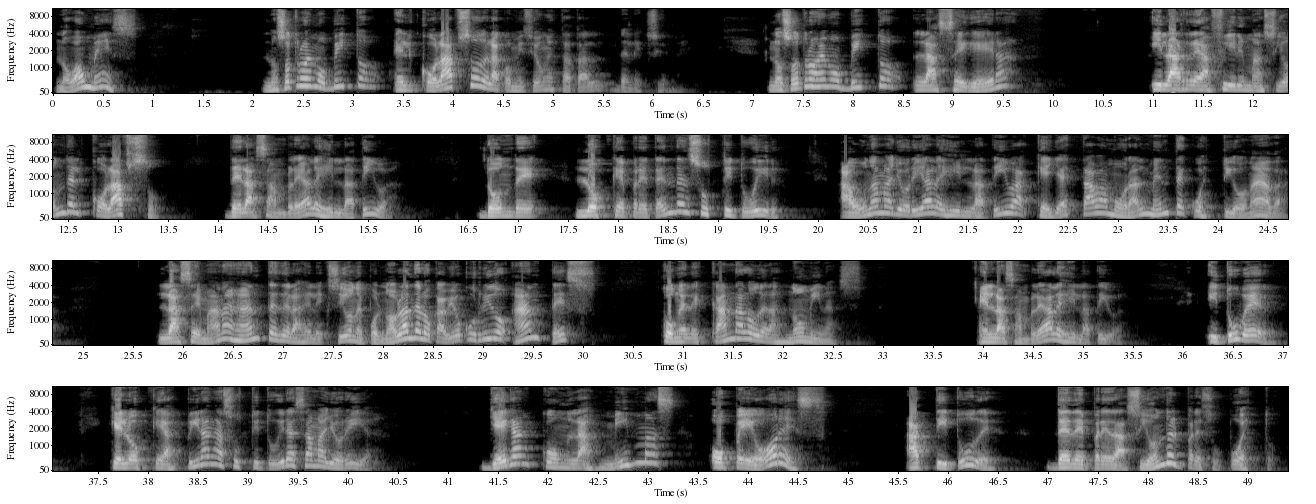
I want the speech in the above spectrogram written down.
no va un mes. Nosotros hemos visto el colapso de la Comisión Estatal de Elecciones. Nosotros hemos visto la ceguera y la reafirmación del colapso de la Asamblea Legislativa, donde los que pretenden sustituir a una mayoría legislativa que ya estaba moralmente cuestionada las semanas antes de las elecciones, por no hablar de lo que había ocurrido antes, con el escándalo de las nóminas en la Asamblea Legislativa y tú ver que los que aspiran a sustituir a esa mayoría llegan con las mismas o peores actitudes de depredación del presupuesto,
